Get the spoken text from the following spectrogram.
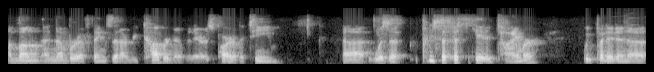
among a number of things that I recovered over there as part of a team uh, was a pretty sophisticated timer. We put it in a,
